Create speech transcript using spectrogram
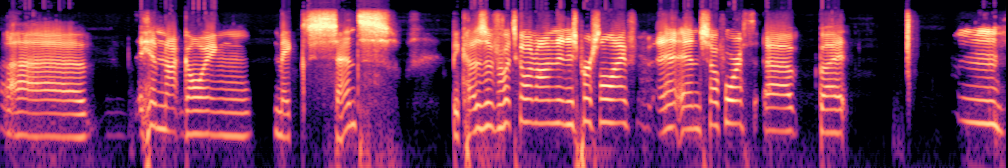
uh, him not going makes sense because of what's going on in his personal life and, and so forth. Uh, but mm,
